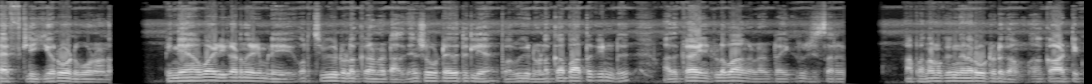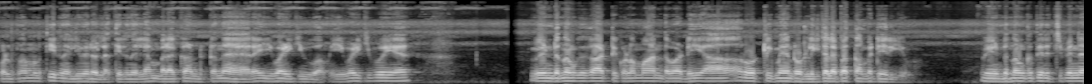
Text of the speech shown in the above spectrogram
ലെഫ്റ്റിലേക്ക് റോഡ് പോകണമാണ് പിന്നെ ആ വഴി കടന്നു കഴിയുമ്പോഴേ കുറച്ച് വീടുകളൊക്കെ കാണാം കേട്ടോ അത് ഞാൻ ഷൂട്ട് ചെയ്തിട്ടില്ല. അപ്പോൾ വീടുകളൊക്കെ ആ ഭാഗത്തൊക്കെ ഉണ്ട്. അത് കഴിഞ്ഞിട്ടുള്ള ഭാഗങ്ങളാണ് കേട്ടോ ഈ കൃഷി സ്ഥലങ്ങൾ. അപ്പോൾ നമുക്ക് ഇങ്ങനെ റൂട്ട് എടുക്കാം. ആ കാട്ടിക്കുളത്ത് നമ്മൾ തിരുനെല്ലി വരുമല്ലോ തിരുനെല്ലി അമ്പലമൊക്കെ കണ്ടിട്ട് നേരെ ഈ വഴിക്ക് പോവാം. ഈ വഴിക്ക് പോയാൽ വീണ്ടും നമുക്ക് കാട്ടിക്കുളം മാനന്തവാടി ആ റോട്ടിൽ മെയിൻ റോഡിലേക്ക് ചിലപ്പോൾ എത്താൻ പറ്റിയിരിക്കും. വീണ്ടും നമുക്ക് തിരിച്ച് പിന്നെ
